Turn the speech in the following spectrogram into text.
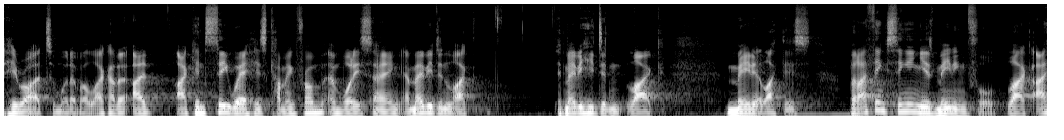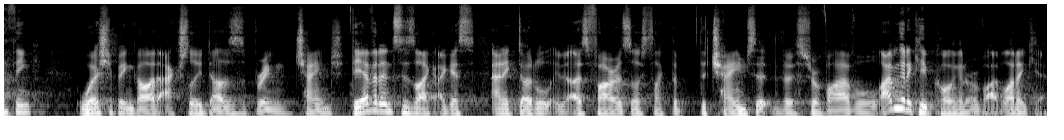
he writes and whatever. Like I don't I I can see where he's coming from and what he's saying. And maybe he didn't like maybe he didn't like mean it like this but i think singing is meaningful. Like i think worshiping god actually does bring change. The evidence is like i guess anecdotal as far as just like the, the change that this revival i'm going to keep calling it a revival i don't care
